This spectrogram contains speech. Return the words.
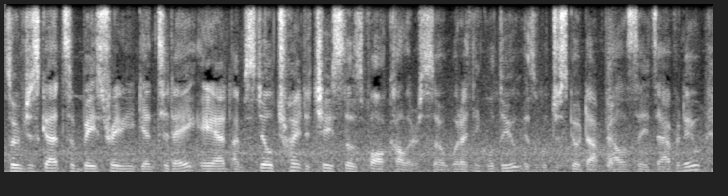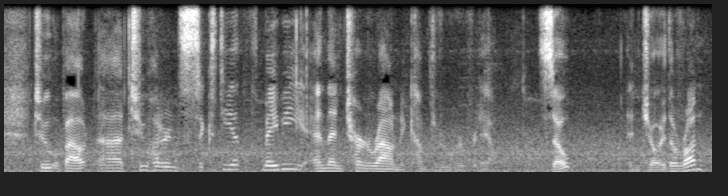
So we've just got some base training again today, and I'm still trying to chase those fall colors. So what I think we'll do is we'll just go down Palisades Avenue to about uh, 260th maybe, and then turn around and come through Riverdale. So enjoy the run.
